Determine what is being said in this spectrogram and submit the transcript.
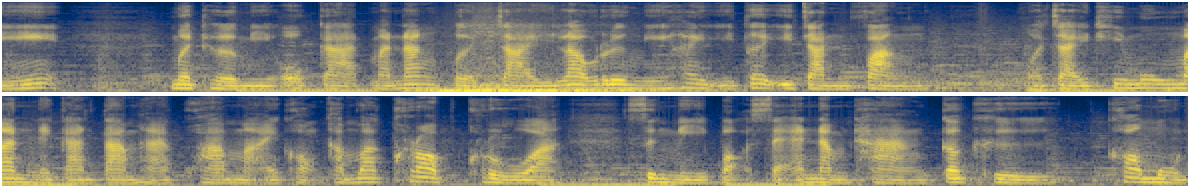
นี้ เมื่อเธอมีโอกาสมานั่งเปิดใจเล่าเรื่องนี้ให้อีเตอร์อีจันฟัง หัวใจที่มุ่งมั่นในการตามหาความหมายของคำว่าครอบครัว ซึ่งมีเบาะแสนำทางก็คือ ข้อมูล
